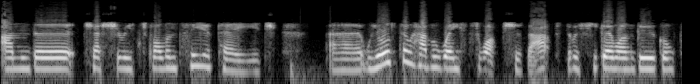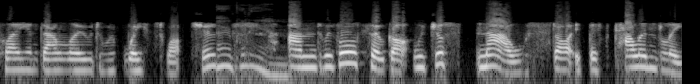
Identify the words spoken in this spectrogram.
and the Cheshire East volunteer page. Uh, we also have a Waste Watchers app, so if you go on Google Play and download Waste Watchers, oh, brilliant. and we've also got, we've just now started this Calendly.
